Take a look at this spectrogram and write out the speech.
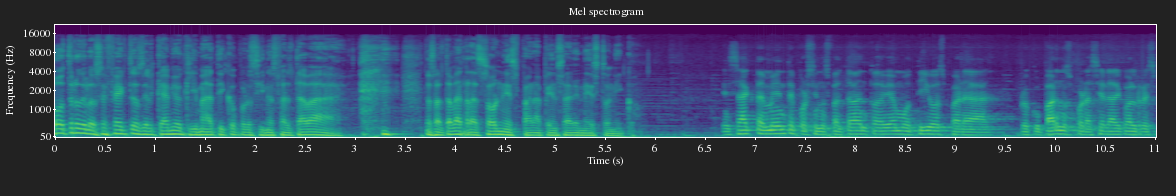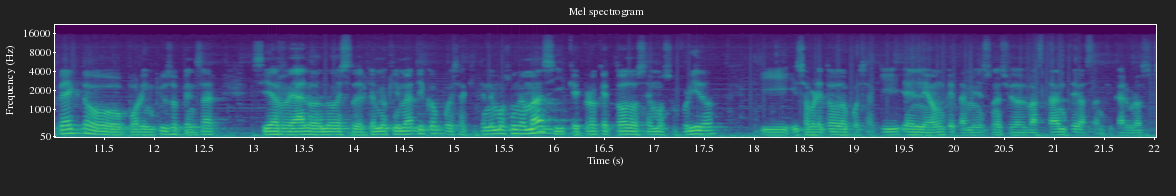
Otro de los efectos del cambio climático, por si nos faltaba nos faltaban razones para pensar en esto, Nico. Exactamente, por si nos faltaban todavía motivos para preocuparnos por hacer algo al respecto o por incluso pensar si es real o no esto del cambio climático, pues aquí tenemos una más y que creo que todos hemos sufrido y, y sobre todo pues aquí en León, que también es una ciudad bastante, bastante calurosa.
